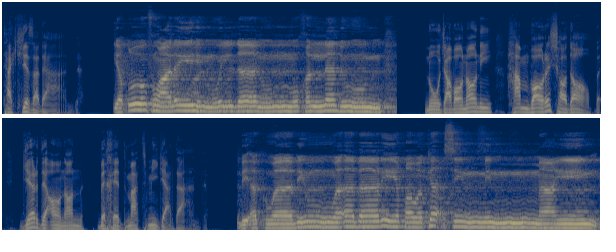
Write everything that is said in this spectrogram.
تکیه زده اند يطوف عليهم ولدان مخلدون. نوجوانانی همواره شاداب گرد آنان به خدمت می گردند بأكواب وأباريق وكأس من معين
